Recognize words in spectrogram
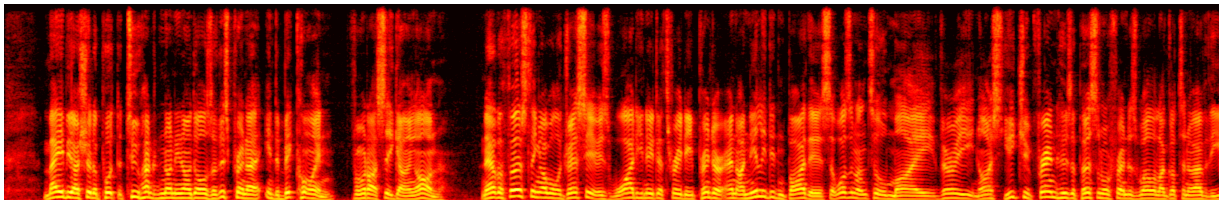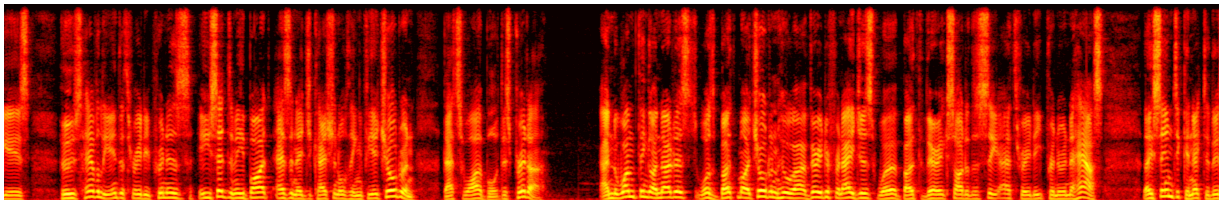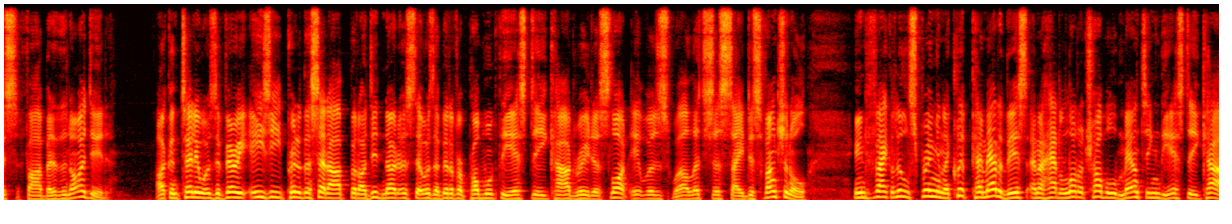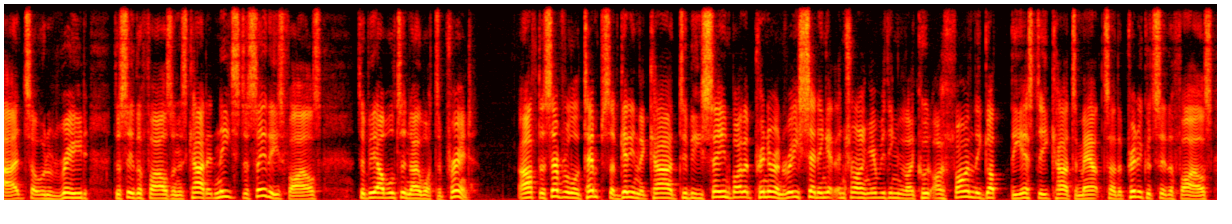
Maybe I should have put the $299 of this printer into Bitcoin from what I see going on. Now the first thing I will address here is why do you need a 3D printer and I nearly didn't buy this. It wasn't until my very nice YouTube friend who's a personal friend as well and I got to know over the years who's heavily into 3D printers, he said to me buy it as an educational thing for your children. That's why I bought this printer. And the one thing I noticed was both my children who are very different ages were both very excited to see a 3D printer in the house. They seemed to connect to this far better than I did. I can tell you it was a very easy printer to set up, but I did notice there was a bit of a problem with the SD card reader slot. It was, well, let's just say dysfunctional. In fact, a little spring and a clip came out of this, and I had a lot of trouble mounting the SD card so it would read to see the files on this card. It needs to see these files to be able to know what to print. After several attempts of getting the card to be seen by the printer and resetting it and trying everything that I could, I finally got the SD card to mount so the printer could see the files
